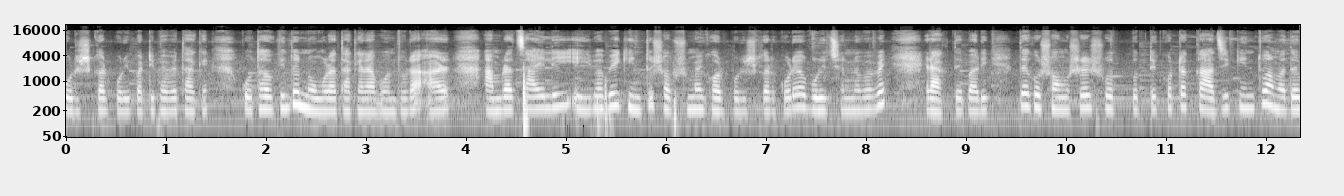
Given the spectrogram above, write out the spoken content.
পরিষ্কার পরিপাটিভাবে থাকে। কোথাও কিন্তু নোংরা থাকে না বন্ধুরা। আর আমরা চাইলেই এইভাবেই কিন্তু সবসময় ঘর পরিষ্কার করে পরিচ্ছন্নভাবে রাখতে পারি। দেখো সংসারের প্রত্যেকটা কাজই কিন্তু আমাদের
